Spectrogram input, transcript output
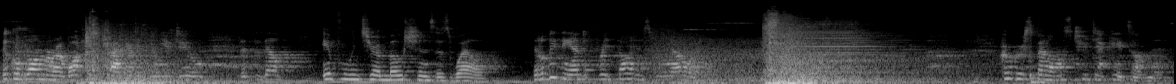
the conglomerate will track everything you do. Th- th- They'll influence your emotions as well. It'll be the end of free thought as we know it. Kruger spent almost two decades on this.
